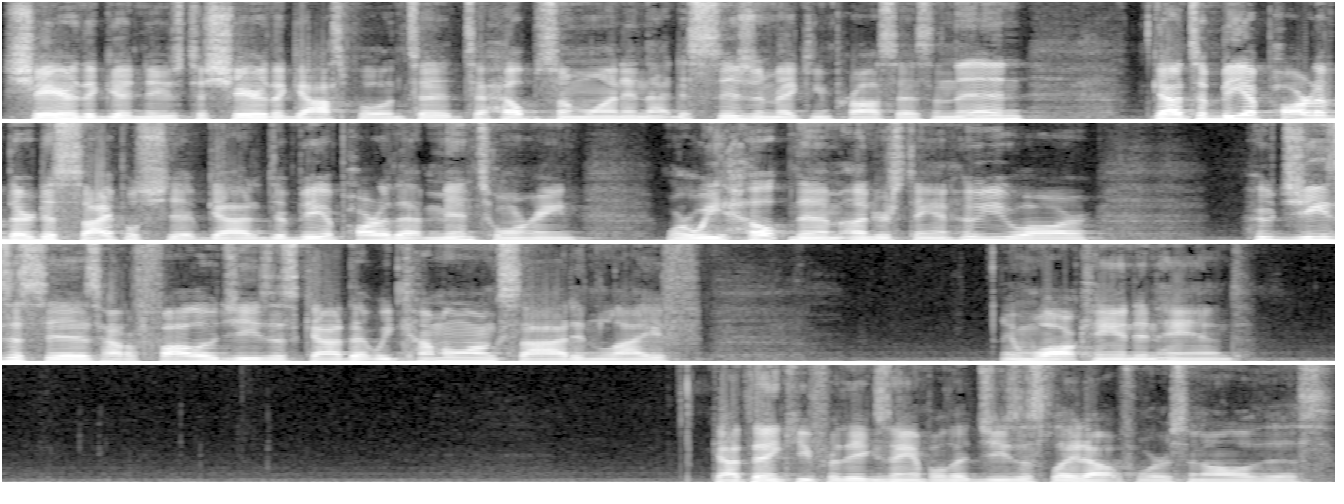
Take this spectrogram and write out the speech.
share the good news, to share the gospel, and to, to help someone in that decision making process. And then, God, to be a part of their discipleship, God, to be a part of that mentoring where we help them understand who you are, who Jesus is, how to follow Jesus, God, that we come alongside in life and walk hand in hand. God, thank you for the example that Jesus laid out for us in all of this.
